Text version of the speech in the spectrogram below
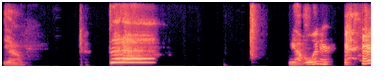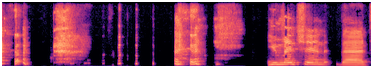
Yeah. Ta-da! We have a winner. you mentioned that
